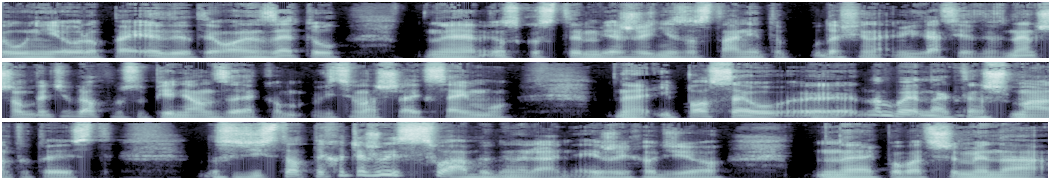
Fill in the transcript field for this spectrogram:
Unii Europejskiej, ONZ-u, E, w związku z tym, jeżeli nie zostanie, to uda się na emigrację wewnętrzną, będzie brał po prostu pieniądze jako wicemarszałek Sejmu e, i poseł, e, no bo jednak ten szmal tutaj jest dosyć istotny, chociaż jest słaby generalnie, jeżeli chodzi o, jak popatrzymy na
